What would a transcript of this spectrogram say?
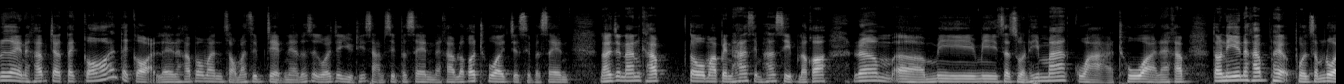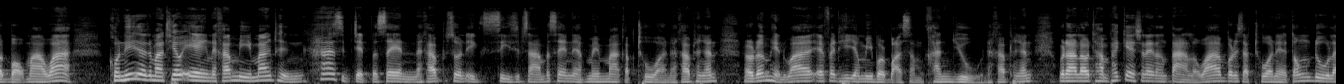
เรื่อยๆนะครับจากแต่ก่อนแต่ก่อนเลยนะครับประมาณ2017 เนี่ยรู้สึกว่าจะอยู่ที่ 30%นะครับแล้วก็ทัวร์ 70%หลังจากนั้นครับ โตมาเป็น 50-50 แล้วก็เริ่มมีมีสัดส่วนที่มากกว่าทัวร์นะครับ ตอนนี้นะครับผลสำรวจบอกมาว่า คนที่จะมาเที่ยวเองนะครับมีมากถึง 57%นะครับ ส่วนอีก 43%เนี่ยไม่มากับทัวร์นะครับดังนั้นเราเริ่มเห็นว่า FIT ยังมีบทบาทสำคัญอยู่นะครับดังนั้นเวลาเราทำแพ็กเกจอะไรต่างๆ หรือว่าบริษัททัวร์เนี่ยต้องดูแล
